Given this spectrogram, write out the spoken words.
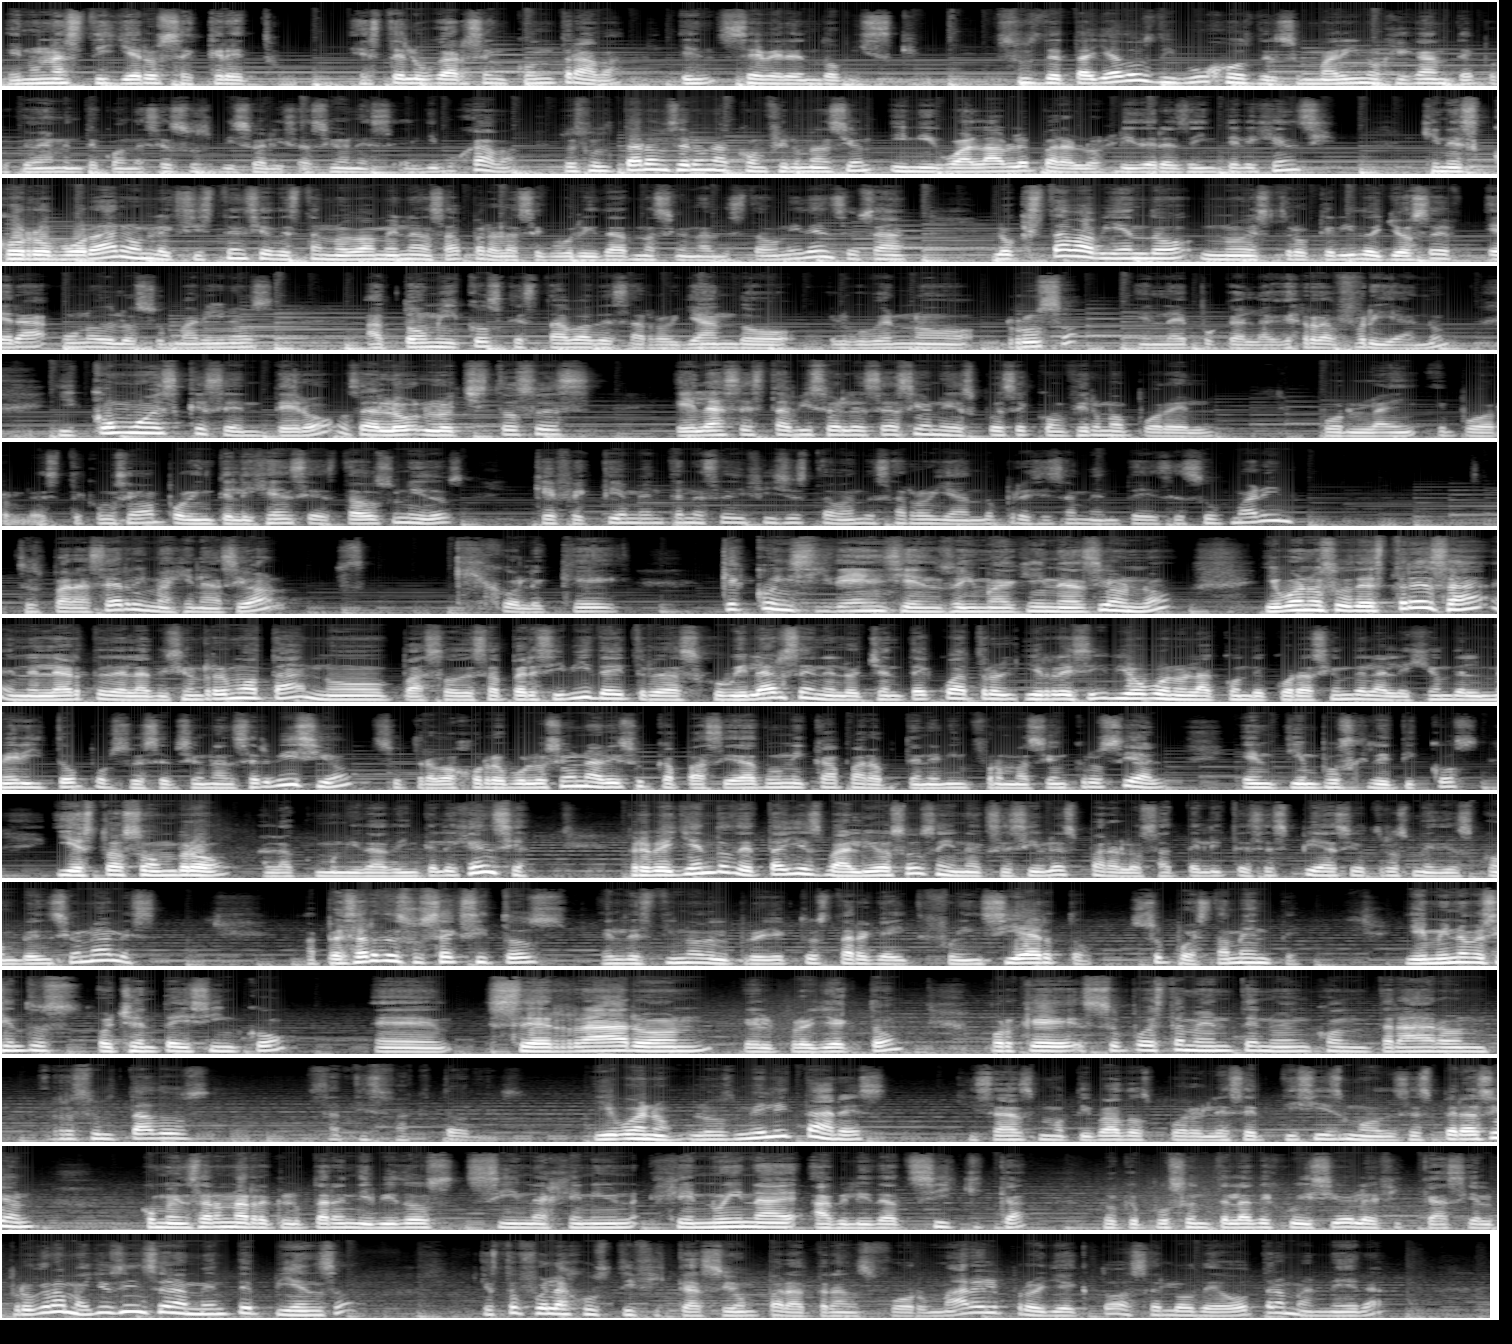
en un astillero secreto. Este lugar se encontraba en Severendovisk. Sus detallados dibujos del submarino gigante, porque obviamente cuando hacía sus visualizaciones él dibujaba, resultaron ser una confirmación inigualable para los líderes de inteligencia, quienes corroboraron la existencia de esta nueva amenaza para la seguridad nacional estadounidense. O sea, lo que estaba viendo nuestro querido Joseph era uno de los submarinos atómicos que estaba desarrollando el gobierno ruso en la época de la Guerra Fría, ¿no? ¿Y cómo es que se enteró? O sea, lo, lo chistoso es él hace esta visualización y después se confirma por el por la por este cómo se llama por inteligencia de Estados Unidos que efectivamente en ese edificio estaban desarrollando precisamente ese submarino. Entonces, para hacer imaginación, pues, híjole, qué qué coincidencia en su imaginación, ¿no? Y bueno, su destreza en el arte de la visión remota no pasó desapercibida y tras jubilarse en el 84 y recibió, bueno, la condecoración de la Legión del Mérito por su excepcional servicio, su trabajo revolucionario y su capacidad única para obtener información crucial en tiempos críticos, y esto asombró a la comunidad de inteligencia preveyendo detalles valiosos e inaccesibles para los satélites espías y otros medios convencionales. A pesar de sus éxitos, el destino del proyecto Stargate fue incierto, supuestamente, y en 1985 eh, cerraron el proyecto porque supuestamente no encontraron resultados satisfactorios. Y bueno, los militares, quizás motivados por el escepticismo o desesperación, comenzaron a reclutar individuos sin la genuina habilidad psíquica, lo que puso en tela de juicio la eficacia del programa. Yo sinceramente pienso que esto fue la justificación para transformar el proyecto, hacerlo de otra manera,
